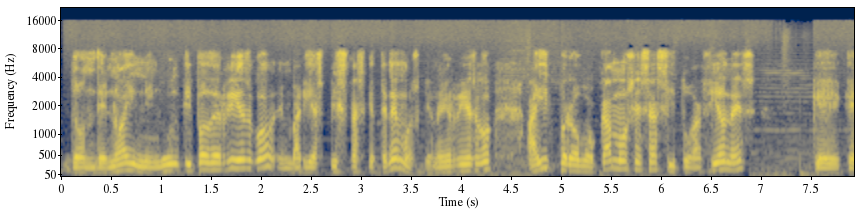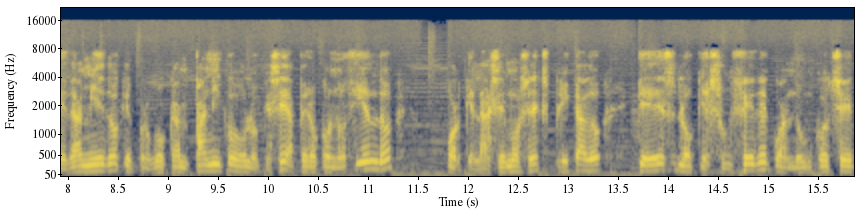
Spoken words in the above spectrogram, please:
donde no hay ningún tipo de riesgo, en varias pistas que tenemos que no hay riesgo, ahí provocamos esas situaciones que, que da miedo, que provocan pánico o lo que sea, pero conociendo, porque las hemos explicado, qué es lo que sucede cuando un coche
